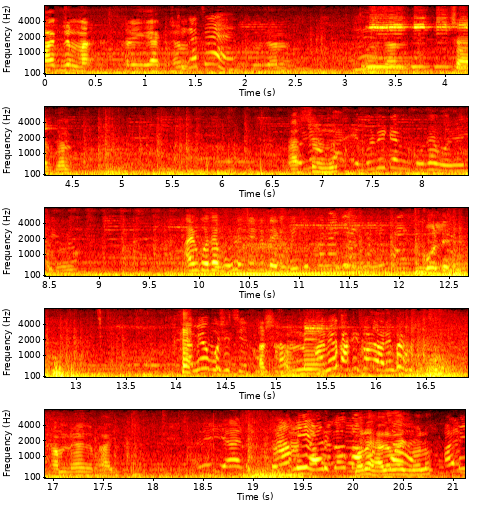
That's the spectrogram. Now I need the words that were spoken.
কয়েকজন না। একজন ঠিক দুজন তিনজন চারজন। আসছে মুখ আমি কোথায় বসেছি আমি কোথায় বসেছি একটু দেখবি। বলে আমিও বসেছি আর সামনে আমিও কাকি করে অনেকবার বসেছি। সামনে আছে ভাই। আমি এরকম বলো হ্যালো গাইস বলো। আমি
